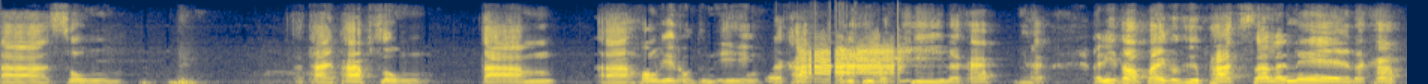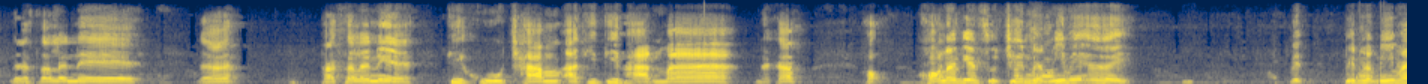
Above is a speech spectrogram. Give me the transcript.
อ่าส่งถ่ายภาพส่งตามอ่า ห้องเรียนของตนเองนะครับอันนี้คือผักชีนะครับนะอันนี้ต่อไปก็คือผักสาระแหน่นะครับนะสาระแหน่นะผักสาระแหน่ที่ครูชำอาทิตย์ที่ผ่านมานะครับ ของของนักเรียนสุดชื่นแบบนี้ไหมเอ่ยเป็นเป็นแบบนี้ไหม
